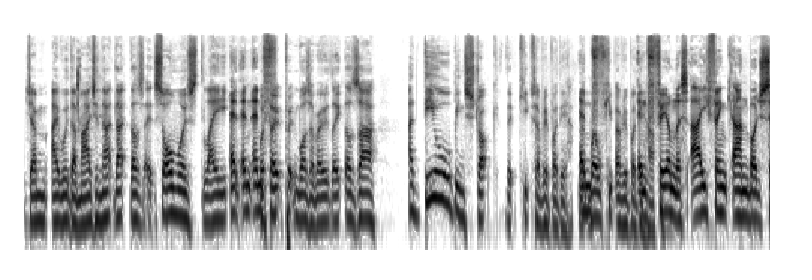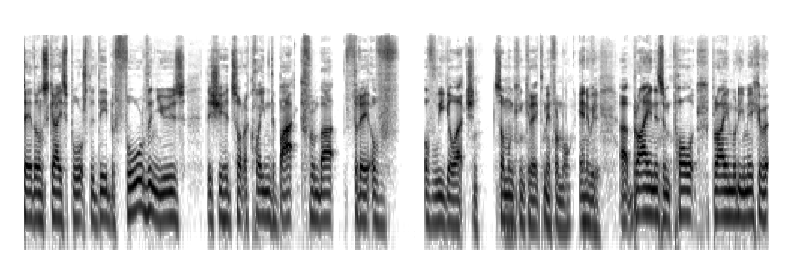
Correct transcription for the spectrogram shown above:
Jim, I would imagine that that does. It's almost like and, and, and without putting words about, like there's a a deal being struck that keeps everybody that will keep everybody in happy. fairness I think Anne Budge said on Sky Sports the day before the news that she had sort of climbed back from that threat of of legal action. Someone can correct me if I'm wrong. Anyway okay. uh, Brian is in Pollok. Brian what do you make of it?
